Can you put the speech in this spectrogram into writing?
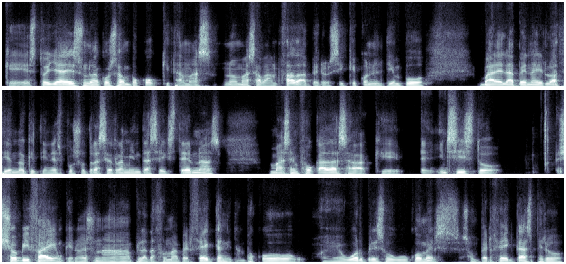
que esto ya es una cosa un poco quizá más, no más avanzada, pero sí que con el tiempo vale la pena irlo haciendo, que tienes pues otras herramientas externas más enfocadas a que, eh, insisto, Shopify, aunque no es una plataforma perfecta, ni tampoco eh, WordPress o WooCommerce son perfectas, pero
